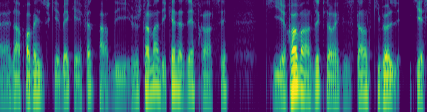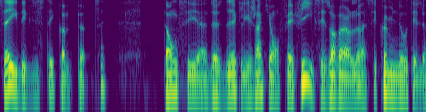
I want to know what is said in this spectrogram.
euh, dans la province du Québec, est faite par des, justement des Canadiens français qui revendiquent leur existence, qui veulent, qui essayent d'exister comme peuple. Donc, c'est euh, de se dire que les gens qui ont fait vivre ces horreurs-là à ces communautés-là,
